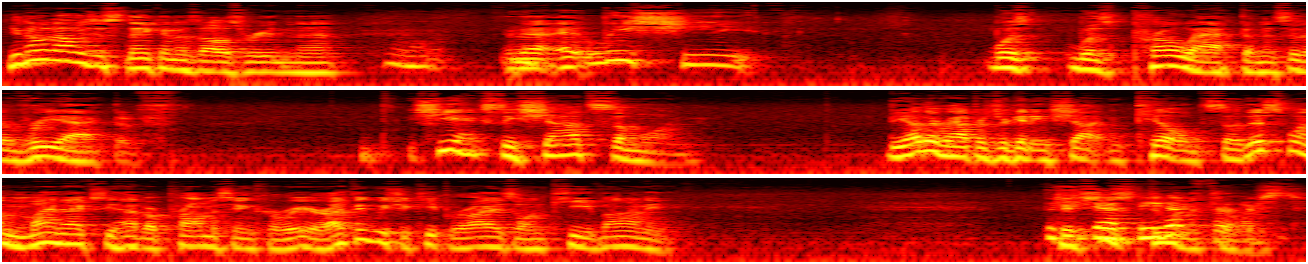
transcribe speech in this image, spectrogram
You know what I was just thinking as I was reading that? That at least she was was proactive instead of reactive. She actually shot someone. The other rappers are getting shot and killed, so this one might actually have a promising career. I think we should keep our eyes on Kivani. But she got beat up first.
